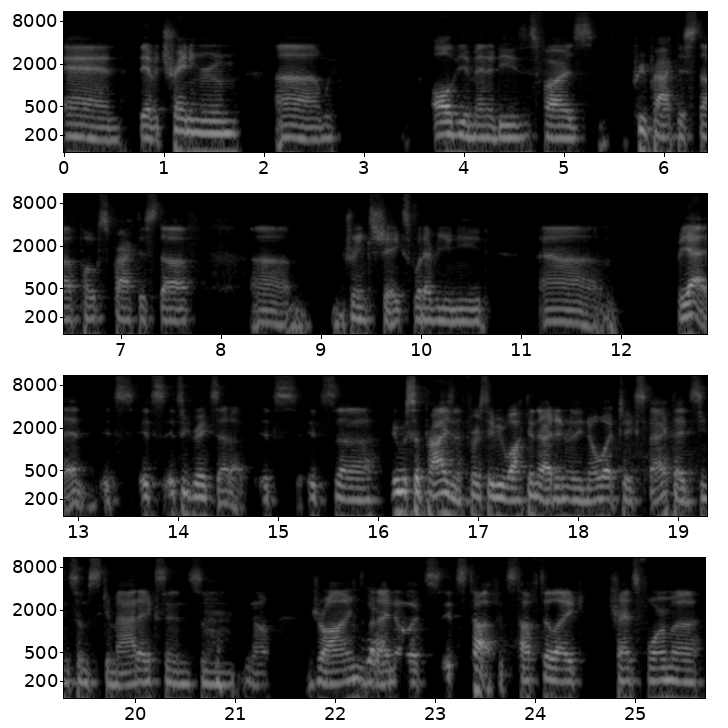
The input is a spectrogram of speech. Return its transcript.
and they have a training room um, with all the amenities as far as pre-practice stuff, post-practice stuff, um, drinks, shakes, whatever you need. Um, but yeah, it's it's it's a great setup. It's it's uh it was surprising the first day we walked in there. I didn't really know what to expect. I'd seen some schematics and some you know drawings, yeah. but I know it's it's tough. It's tough to like transform a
